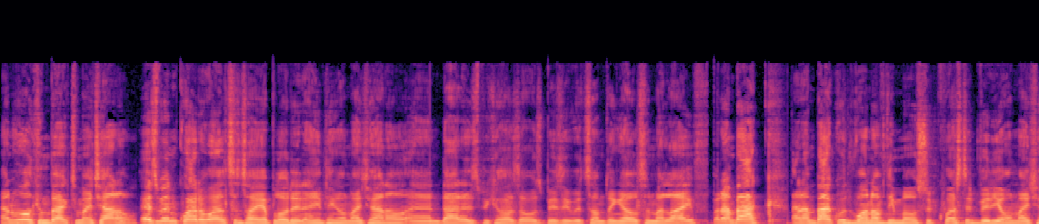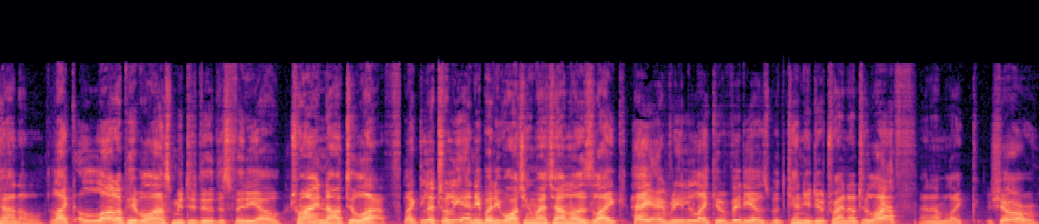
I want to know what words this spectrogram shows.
And welcome back to my channel. It's been quite a while since I uploaded anything on my channel and that is because I was busy with something else in my life. But I'm back! And I'm back with one of the most requested video on my channel. Like a lot of people asked me to do this video, trying not to laugh. Like literally anybody watching my channel is like, hey I really like your videos but can you do try not to laugh? And I'm like, sure.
